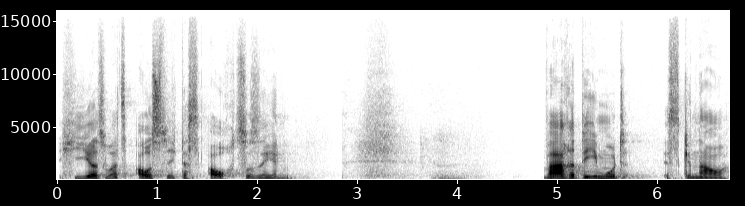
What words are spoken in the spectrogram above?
hier so als Ausweg das auch zu sehen. Wahre Demut ist genau,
